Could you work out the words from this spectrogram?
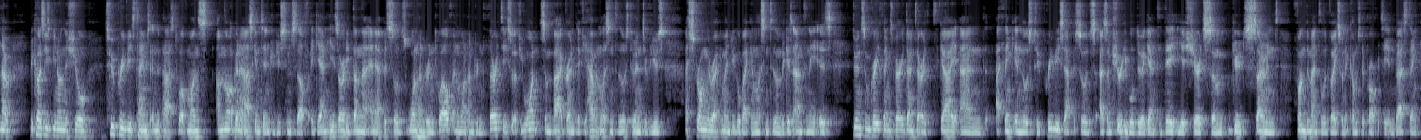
Now, because he's been on the show two previous times in the past 12 months, I'm not going to ask him to introduce himself again. He has already done that in episodes 112 and 130. So if you want some background, if you haven't listened to those two interviews, I strongly recommend you go back and listen to them because Anthony is doing some great things, very down to earth guy. And I think in those two previous episodes, as I'm sure he will do again today, he has shared some good, sound, fundamental advice when it comes to property investing.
